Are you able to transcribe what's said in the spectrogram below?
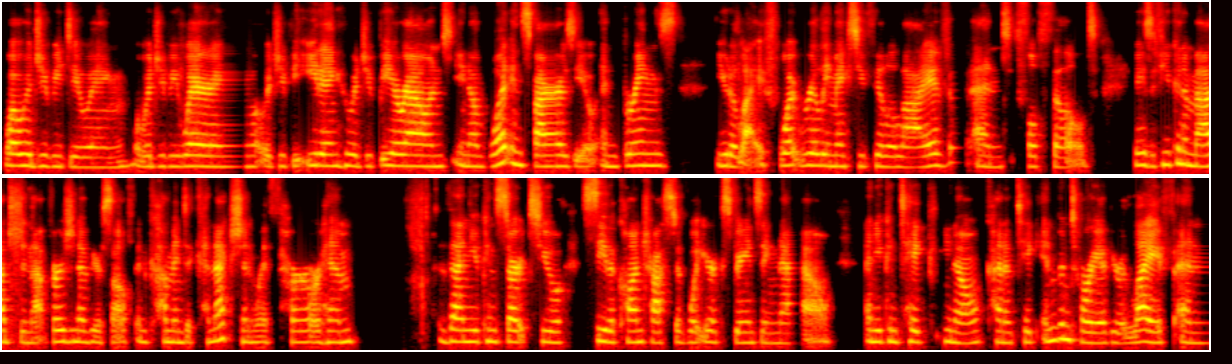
what would you be doing? What would you be wearing? What would you be eating? Who would you be around? You know, what inspires you and brings you to life? What really makes you feel alive and fulfilled? Because if you can imagine that version of yourself and come into connection with her or him, then you can start to see the contrast of what you're experiencing now. And you can take, you know, kind of take inventory of your life and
